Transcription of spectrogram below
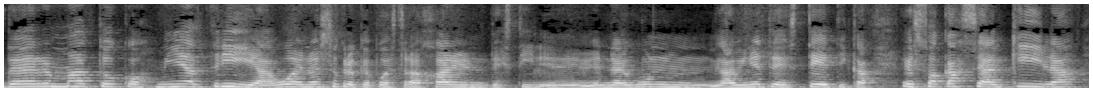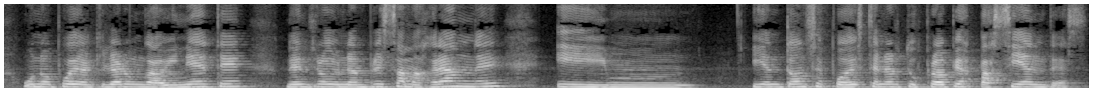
Dermatocosmiatría, bueno, eso creo que puedes trabajar en, en, algún gabinete de estética. Eso acá se alquila, uno puede alquilar un gabinete dentro de una empresa más grande y, y entonces podés tener tus propias pacientes.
